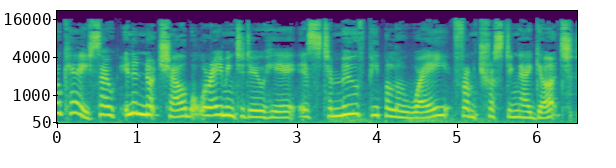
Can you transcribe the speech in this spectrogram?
Okay, so in a nutshell, what we're aiming to do here is to move people away from trusting their gut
